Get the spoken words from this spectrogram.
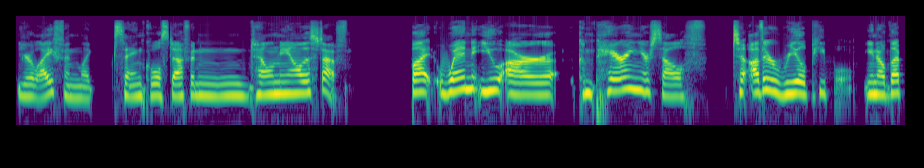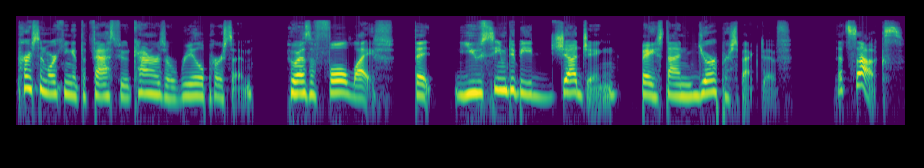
your life and like saying cool stuff and telling me all this stuff. But when you are comparing yourself to other real people, you know, that person working at the fast food counter is a real person who has a full life that you seem to be judging based on your perspective. That sucks.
